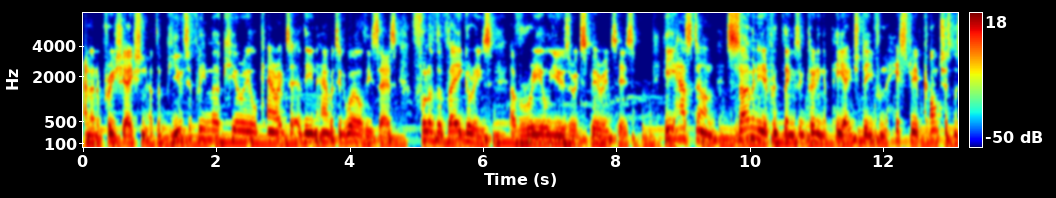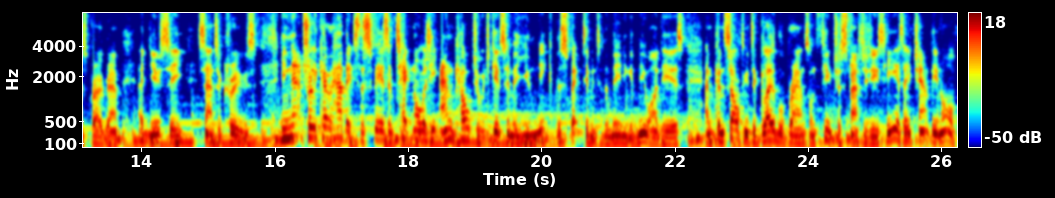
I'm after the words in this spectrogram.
and an appreciation of the beautifully mercurial character of the inhabited world, he says, full of the vagaries of real user experiences. He has done so many different things, including a PhD from the History of Consciousness program at UC Santa Cruz. He naturally cohabits the spheres of technology and culture, which gives him a unique perspective into the meaning of new ideas and consulting to global brands on future strategies. He is a champion of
